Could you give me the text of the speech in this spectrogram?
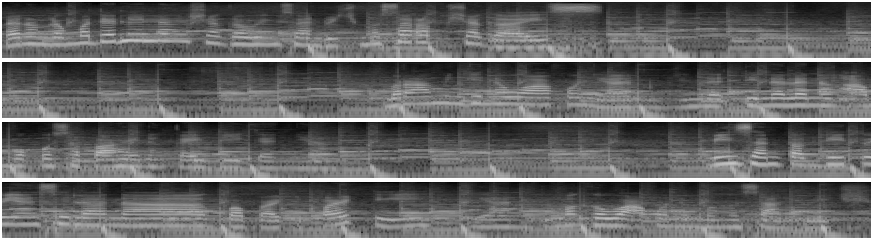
Ganun lang, madali lang siya gawing sandwich. Masarap siya guys. Maraming ginawa ko niyan. Dinala ng amo ko sa bahay ng kaibigan niya. Minsan, pag dito yan sila nagpa-party-party, yan, gumagawa ako ng mga sandwich.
